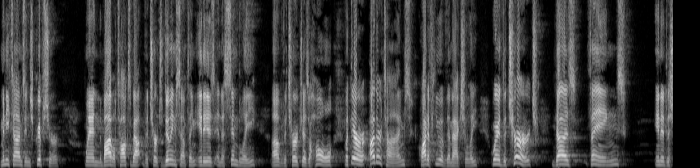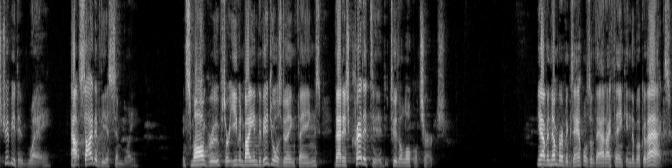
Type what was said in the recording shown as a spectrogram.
many times in Scripture, when the Bible talks about the church doing something, it is an assembly of the church as a whole. But there are other times, quite a few of them actually, where the church does things in a distributed way outside of the assembly, in small groups or even by individuals doing things that is credited to the local church. You have a number of examples of that, I think, in the book of Acts.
